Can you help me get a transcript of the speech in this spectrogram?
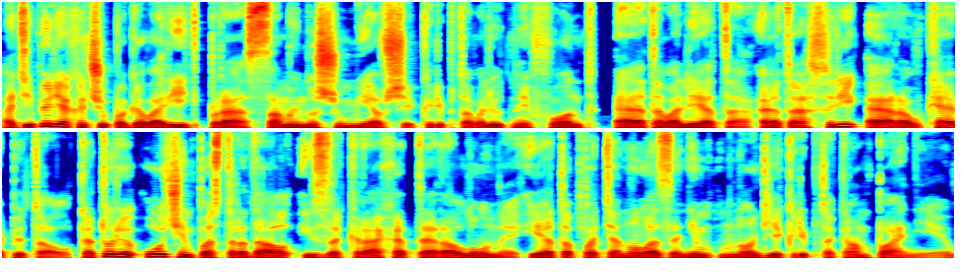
А теперь я хочу поговорить про самый нашумевший криптовалютный фонд этого лета. Это Three Arrow Capital, который очень пострадал из-за краха Terra Luna, и это потянуло за ним многие криптокомпании.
